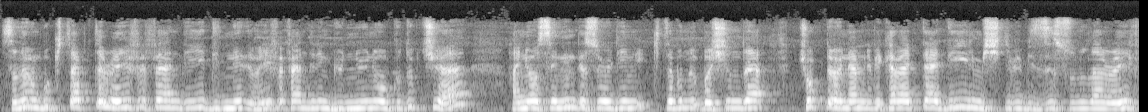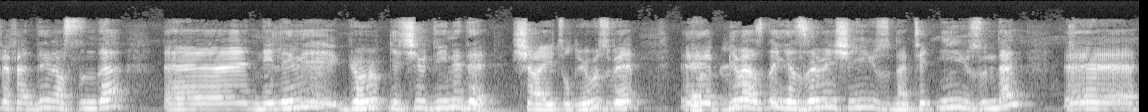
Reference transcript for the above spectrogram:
Sanırım bu kitapta Raif Efendi'yi dinle, Raif Efendi'nin günlüğünü okudukça hani o senin de söylediğin kitabın başında çok da önemli bir karakter değilmiş gibi bize sunulan Raif Efendi'nin aslında eee, neleri görüp geçirdiğine de şahit oluyoruz ve eee, biraz da yazarın şeyi yüzünden, tekniği yüzünden eee,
